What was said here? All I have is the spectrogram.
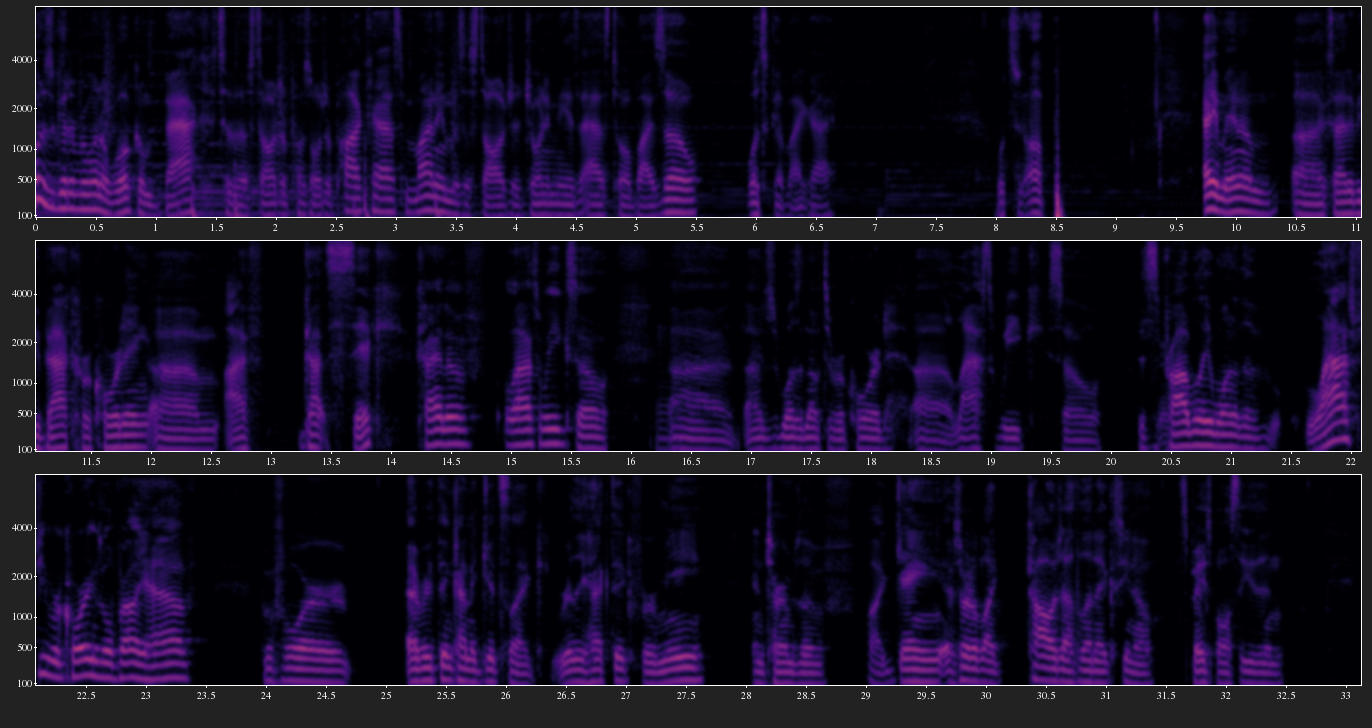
What is good, everyone, and welcome back to the Nostalgia Plus Ultra podcast. My name is Nostalgia. Joining me is As Told by Zoe. What's good, my guy? What's up? Hey, man, I'm uh, excited to be back recording. Um, I've got sick kind of last week, so Mm. uh, I just wasn't up to record uh, last week. So this is probably one of the last few recordings we'll probably have before everything kind of gets like really hectic for me in terms of like game, sort of like college athletics. You know, it's baseball season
